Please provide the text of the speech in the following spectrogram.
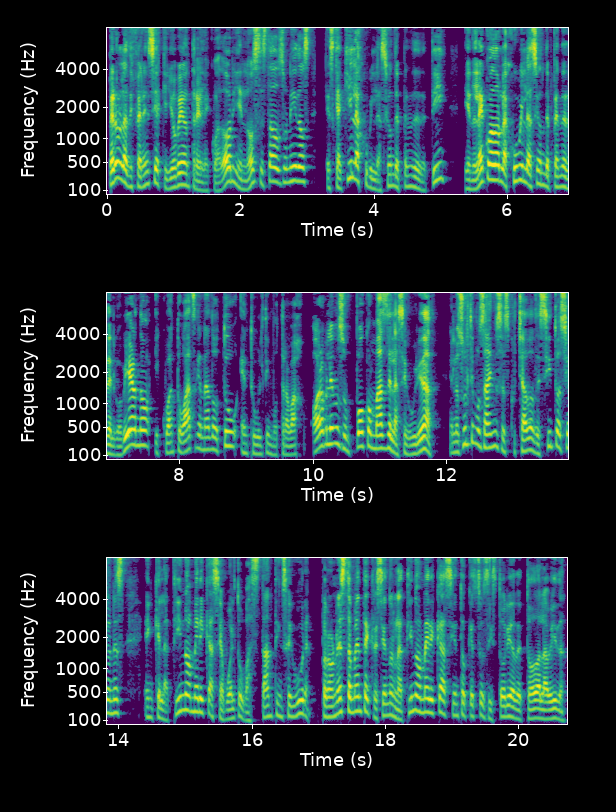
pero la diferencia que yo veo entre el Ecuador y en los Estados Unidos es que aquí la jubilación depende de ti y en el Ecuador la jubilación depende del gobierno y cuánto has ganado tú en tu último trabajo. Ahora hablemos un poco más de la seguridad. En los últimos años he escuchado de situaciones en que Latinoamérica se ha vuelto bastante insegura, pero honestamente creciendo en Latinoamérica siento que esto es historia de toda la vida.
